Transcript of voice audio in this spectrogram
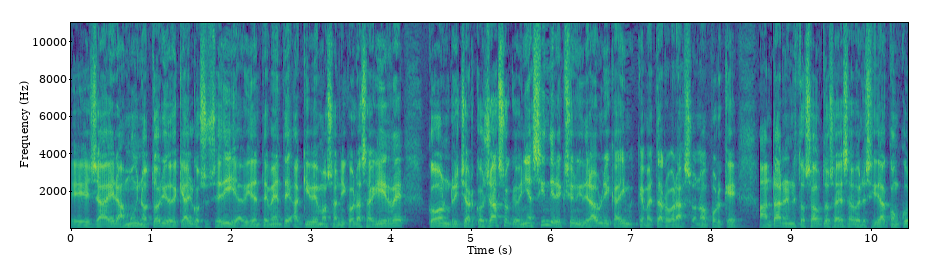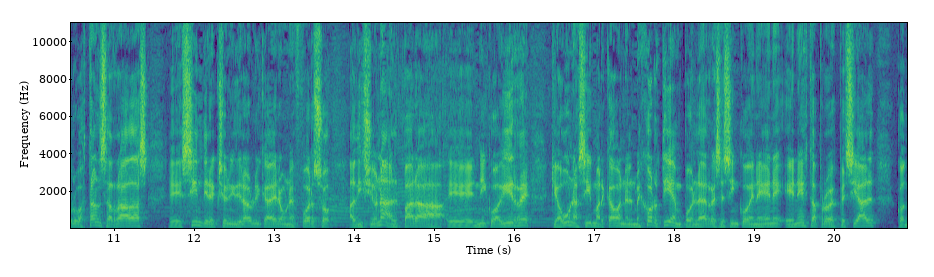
eh, ya era muy notorio de que algo sucedía. Evidentemente, aquí vemos a Nicolás Aguirre con Richard Collazo que venía sin dirección hidráulica y que meter brazo, ¿no? Porque andar en estos autos a esa velocidad con curvas tan cerradas, eh, sin dirección hidráulica, era un esfuerzo adicional para Nico Aguirre, que aún así marcaban el mejor tiempo en la RC5NN en esta prueba especial con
